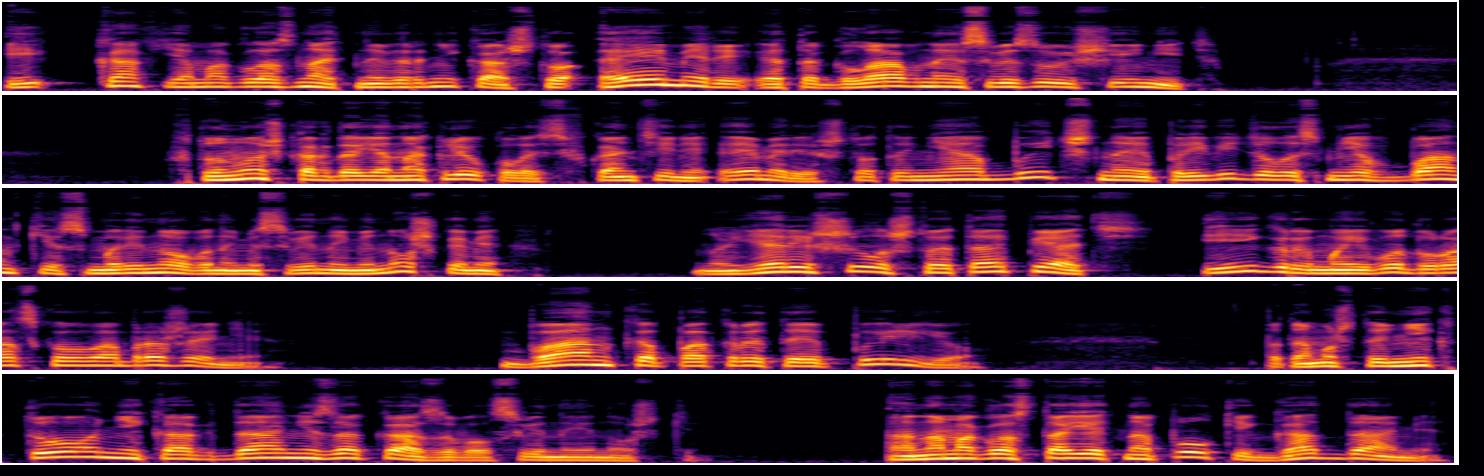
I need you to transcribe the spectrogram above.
И как я могла знать наверняка, что Эмери — это главная связующая нить? Ту ночь, когда я наклюкалась в контине Эмери, что-то необычное привиделось мне в банке с маринованными свиными ножками, но я решила, что это опять игры моего дурацкого воображения. Банка, покрытая пылью, потому что никто никогда не заказывал свиные ножки. Она могла стоять на полке годами.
